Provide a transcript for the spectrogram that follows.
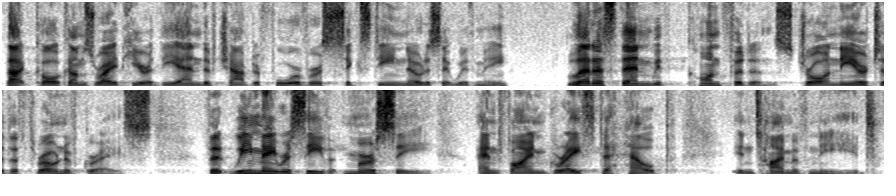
That call comes right here at the end of chapter 4, verse 16. Notice it with me. Let us then with confidence draw near to the throne of grace, that we may receive mercy and find grace to help in time of need.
